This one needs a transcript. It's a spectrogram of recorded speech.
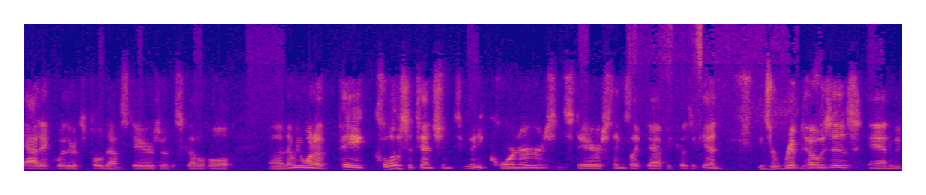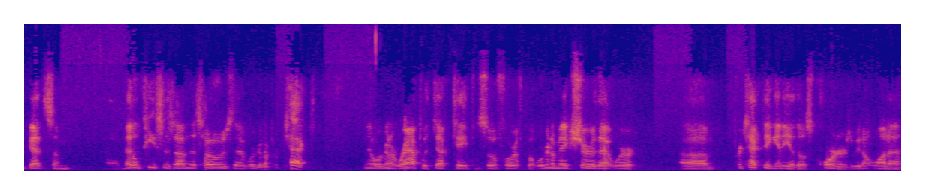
attic, whether it's pull downstairs or the scuttle hole. Uh, then we want to pay close attention to any corners and stairs, things like that, because again, these are ribbed hoses, and we've got some uh, metal pieces on this hose that we're going to protect. You know, we're going to wrap with duct tape and so forth, but we're going to make sure that we're um, protecting any of those corners. We don't want to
